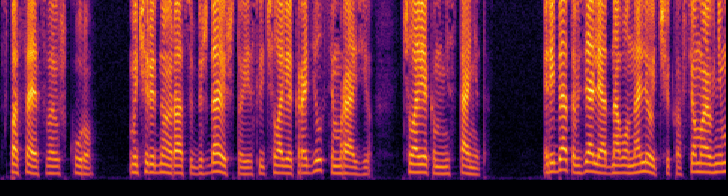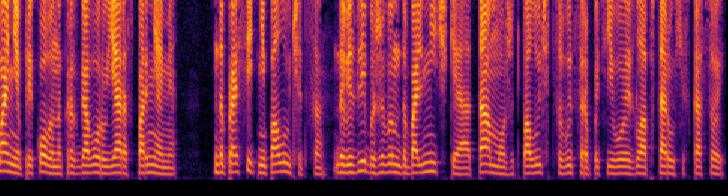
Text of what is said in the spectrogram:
спасая свою шкуру. В очередной раз убеждаюсь, что если человек родился мразью, человеком не станет. Ребята взяли одного налетчика, все мое внимание приковано к разговору Яра с парнями. Допросить не получится. Довезли бы живым до больнички, а там, может, получится выцарапать его из лап старухи с косой.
